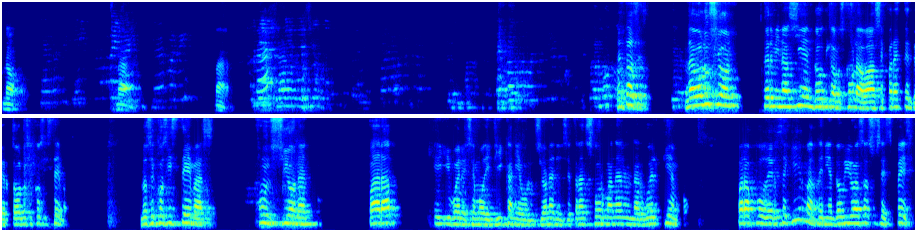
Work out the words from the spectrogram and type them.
No. Nada. Nada. Entonces, la evolución termina siendo, digamos, como la base para entender todos los ecosistemas. Los ecosistemas funcionan para, y, y bueno, y se modifican y evolucionan y se transforman a lo largo del tiempo para poder seguir manteniendo vivas a sus especies.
